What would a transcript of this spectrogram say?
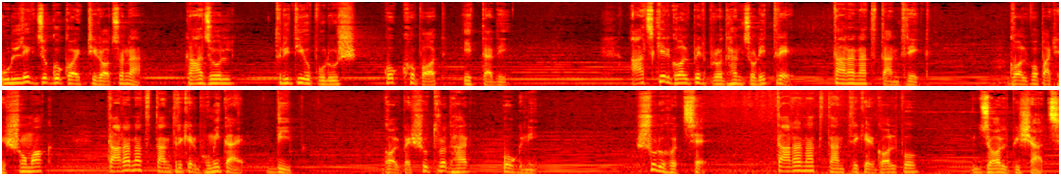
উল্লেখযোগ্য কয়েকটি রচনা কাজল তৃতীয় পুরুষ, কক্ষপথ ইত্যাদি। আজকের গল্পের প্রধান চরিত্রে তারানাথ তান্ত্রিক। গল্প পাঠের সমক তারানাথ তান্ত্রিকের ভূমিকায় দ্বীপ গল্পের সূত্রধার অগ্নি। শুরু হচ্ছে তারানাথ তান্ত্রিকের গল্প জল পিসাজ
